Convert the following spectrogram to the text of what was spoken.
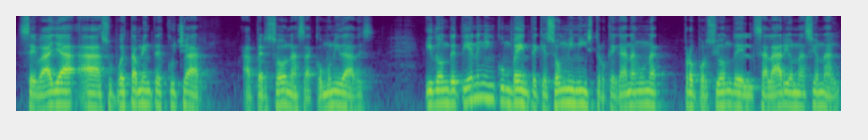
se vaya a supuestamente escuchar a personas, a comunidades, y donde tienen incumbentes que son ministros que ganan una proporción del salario nacional,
